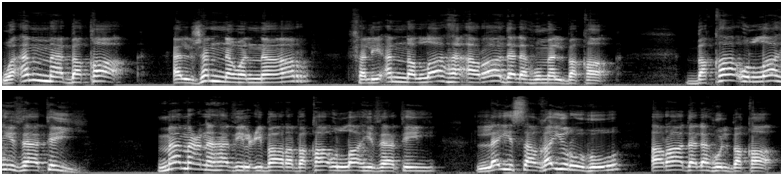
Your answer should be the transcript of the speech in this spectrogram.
وأما بقاء الجنة والنار فلأن الله أراد لهما البقاء. بقاء الله ذاتي ما معنى هذه العبارة بقاء الله ذاتي؟ ليس غيره أراد له البقاء.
